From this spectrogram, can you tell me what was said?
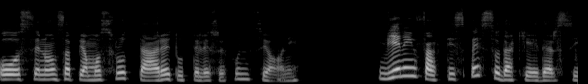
o se non sappiamo sfruttare tutte le sue funzioni. Viene infatti spesso da chiedersi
